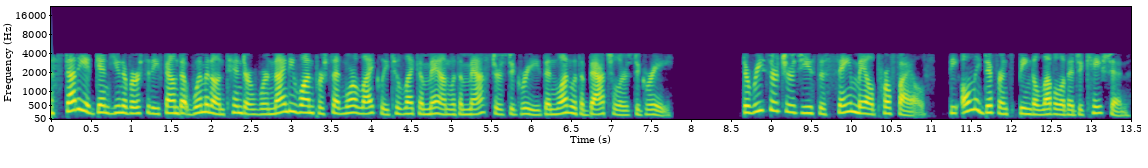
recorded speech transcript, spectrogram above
A study at Ghent University found that women on Tinder were 91% more likely to like a man with a master's degree than one with a bachelor's degree. The researchers used the same male profiles, the only difference being the level of education.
